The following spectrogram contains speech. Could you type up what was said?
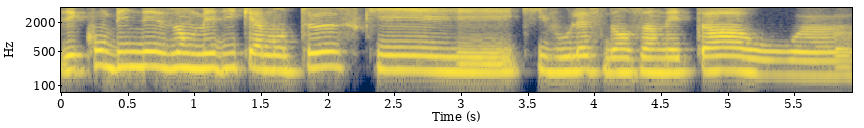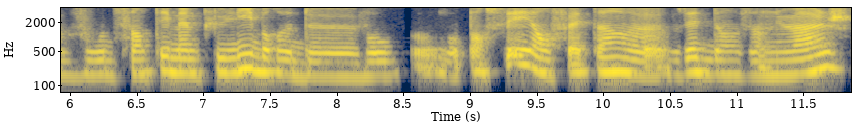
des combinaisons médicamenteuses qui, qui vous laissent dans un état où vous vous sentez même plus libre de vos, vos pensées, en fait. Hein, vous êtes dans un nuage.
